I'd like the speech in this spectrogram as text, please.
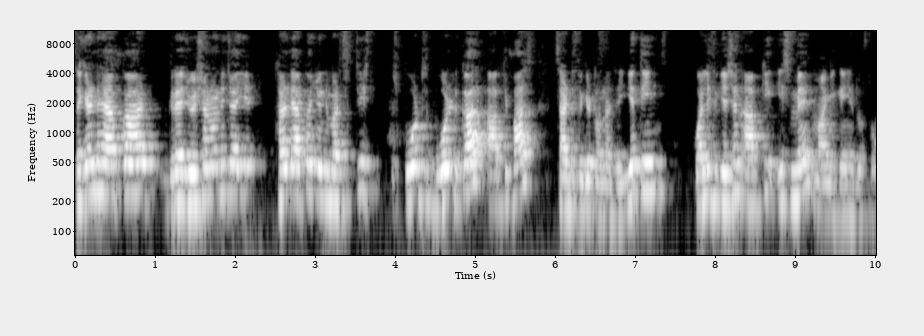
सेकंड है आपका ग्रेजुएशन होनी चाहिए। थर्ड आपका यूनिवर्सिटी स्पोर्ट्स बोर्ड का आपके पास सर्टिफिकेट होना चाहिए। ये तीन क्वालिफिकेशन आपकी इसमें मांगी गई है दोस्तों।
